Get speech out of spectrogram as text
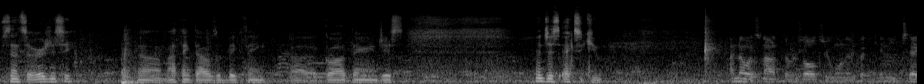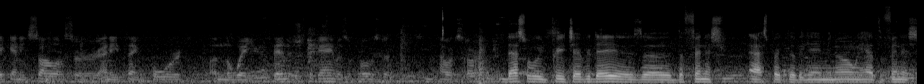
Sense of urgency. Um, I think that was a big thing. Uh, go out there and just and just execute. I know it's not the results you wanted, but can you take any solace or anything forward in the way you finished the game as opposed to how it started? That's what we preach every day is uh, the finish aspect of the game, you know, and we have to finish.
